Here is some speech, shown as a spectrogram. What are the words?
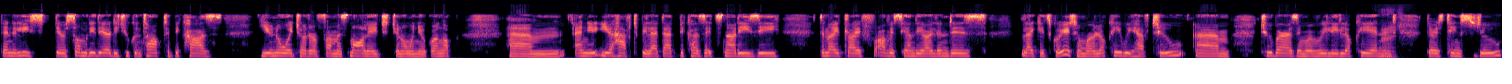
then at least there's somebody there that you can talk to because you know each other from a small age, you know, when you're growing up. Um, and you, you have to be like that because it's not easy. The nightlife, obviously, on the island is like it's great and we're lucky. We have two, um, two bars and we're really lucky and Right. there's things to do.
